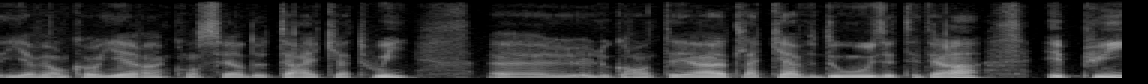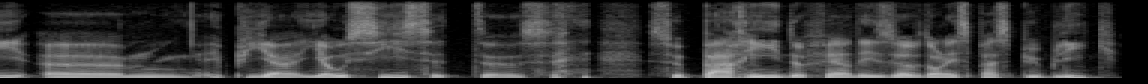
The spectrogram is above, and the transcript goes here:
Il y avait encore hier un concert de Tarek Atoui, euh, le Grand Théâtre, la Cave 12, etc. Et puis, euh, et puis il y, a- aussi euh, ce, pari de faire des œuvres dans l'espace public,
